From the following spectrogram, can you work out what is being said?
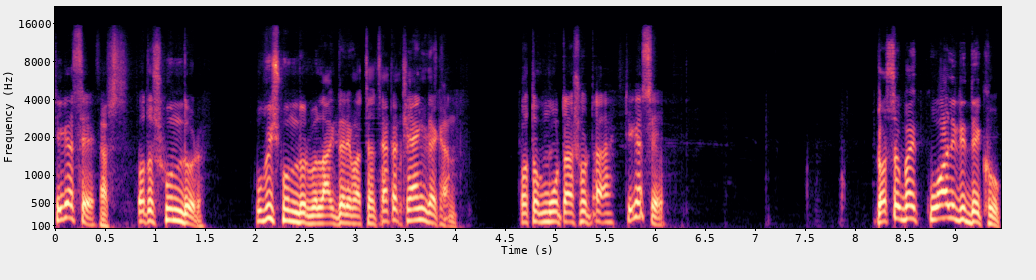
ঠিক আছে? কত সুন্দর খুবই সুন্দর লাগদারি বাচ্চা আছে। একটা ঠ্যাং দেখান কত মোটা সোটা ঠিক আছে? দর্শক ভাই কোয়ালিটি দেখুক।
